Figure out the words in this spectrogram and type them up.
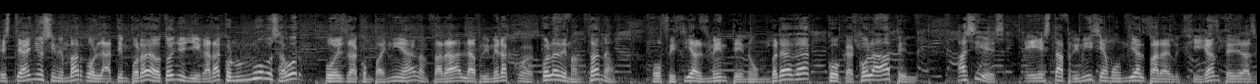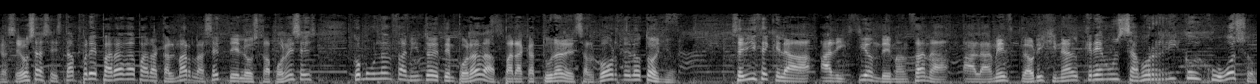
Este año, sin embargo, la temporada de otoño llegará con un nuevo sabor, pues la compañía lanzará la primera Coca-Cola de manzana, oficialmente nombrada Coca-Cola Apple. Así es, esta primicia mundial para el gigante de las gaseosas está preparada para calmar la sed de los japoneses como un lanzamiento de temporada para capturar el sabor del otoño. Se dice que la adicción de manzana a la mezcla original crea un sabor rico y jugoso,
